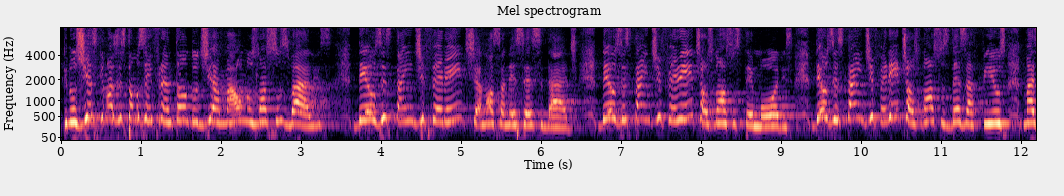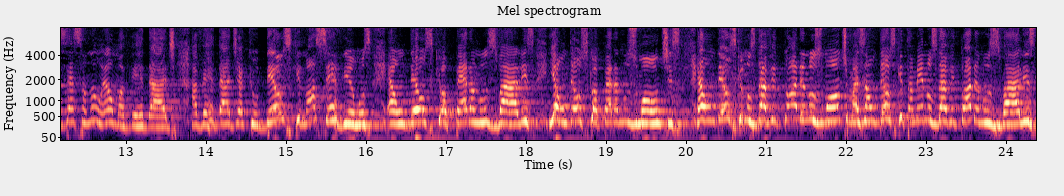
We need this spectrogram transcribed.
Que nos dias que nós estamos enfrentando o dia mal nos nossos vales, Deus está indiferente à nossa necessidade, Deus está indiferente aos nossos temores, Deus está indiferente aos nossos desafios, mas essa não é uma verdade. A verdade é que o Deus que nós servimos é um Deus que opera nos vales e é um Deus que opera nos montes, é um Deus que nos dá vitória nos montes, mas é um Deus que também nos dá vitória nos vales,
